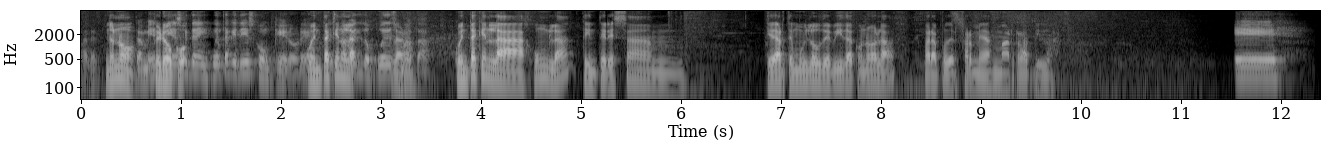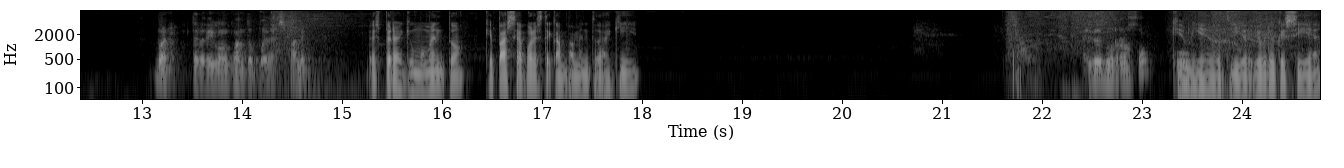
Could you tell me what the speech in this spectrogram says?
¿Vale? No, no, También pero tienes que tener en cuenta que tienes con Keror, ¿eh? Cuenta que en la, lo puedes claro, matar. cuenta que en la jungla te interesa mm, quedarte muy low de vida con Olaf para poder farmear más rápido. Eh... Bueno, te lo digo en cuanto puedas, ¿vale? Espera aquí un momento, que pase a por este campamento de aquí. ¿Ha ido tu rojo? Qué miedo, tío. Yo creo que sí, ¿eh?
